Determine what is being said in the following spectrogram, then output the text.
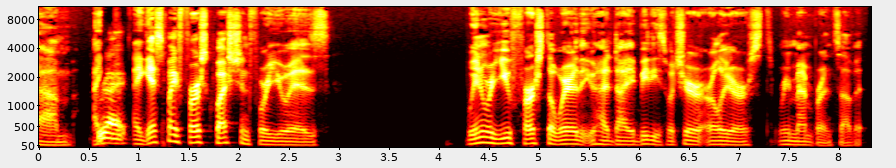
um, I, right. I guess my first question for you is, when were you first aware that you had diabetes? What's your earliest remembrance of it?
